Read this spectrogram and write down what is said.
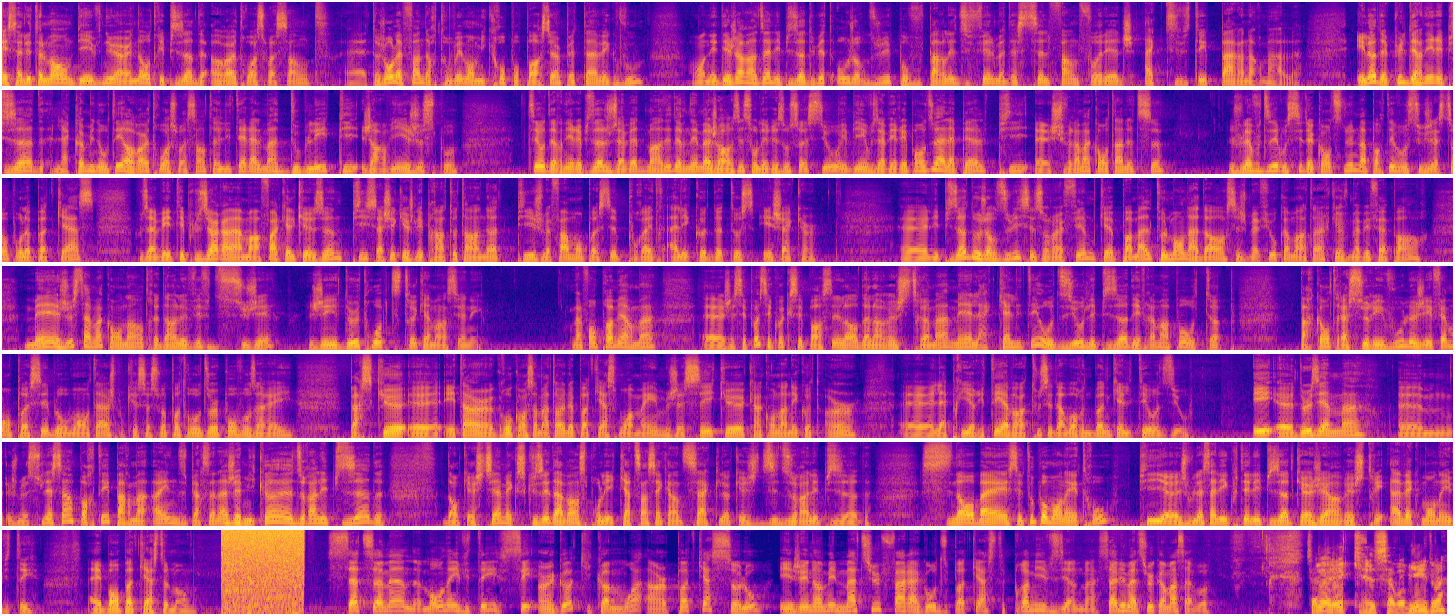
Hey, salut tout le monde, bienvenue à un autre épisode de Horreur 360. Euh, toujours le fun de retrouver mon micro pour passer un peu de temps avec vous. On est déjà rendu à l'épisode 8 aujourd'hui pour vous parler du film de style found footage Activité paranormale. Et là, depuis le dernier épisode, la communauté Horreur 360 a littéralement doublé, puis j'en reviens juste pas. Tu sais, au dernier épisode, je vous avais demandé de venir me jaser sur les réseaux sociaux, et eh bien, vous avez répondu à l'appel, puis euh, je suis vraiment content de ça. Je voulais vous dire aussi de continuer de m'apporter vos suggestions pour le podcast. Vous avez été plusieurs à m'en faire quelques-unes, puis sachez que je les prends toutes en note, puis je vais faire mon possible pour être à l'écoute de tous et chacun. Euh, l'épisode d'aujourd'hui, c'est sur un film que pas mal tout le monde adore si je me fie aux commentaires que vous m'avez fait part. Mais juste avant qu'on entre dans le vif du sujet, j'ai deux, trois petits trucs à mentionner. Dans le fond, premièrement, euh, je sais pas c'est quoi qui s'est passé lors de l'enregistrement, mais la qualité audio de l'épisode est vraiment pas au top. Par contre, rassurez-vous, j'ai fait mon possible au montage pour que ce soit pas trop dur pour vos oreilles. Parce que, euh, étant un gros consommateur de podcasts moi-même, je sais que quand on en écoute un, euh, la priorité avant tout, c'est d'avoir une bonne qualité audio. Et euh, deuxièmement, je me suis laissé emporter par ma haine du personnage de Mika durant l'épisode. Donc, je tiens à m'excuser d'avance pour les 450 sacs que je dis durant l'épisode. Sinon, ben, c'est tout pour mon intro. Puis euh, je vous laisse aller écouter l'épisode que j'ai enregistré avec mon invité. Hey, bon podcast tout le monde. Cette semaine, mon invité, c'est un gars qui, comme moi, a un podcast solo et j'ai nommé Mathieu Farago du podcast Premier Visionnement. Salut Mathieu, comment ça va? Salut Alec, ça va bien toi?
